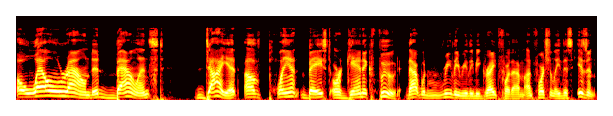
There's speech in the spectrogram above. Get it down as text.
a well-rounded, balanced diet of plant-based organic food. That would really, really be great for them. Unfortunately, this isn't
